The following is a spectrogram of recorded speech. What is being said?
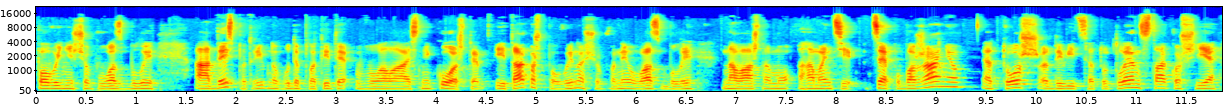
повинні, щоб у вас були, а десь потрібно буде платити власні кошти. І також повинно, щоб вони у вас були на вашому гаманці. Це по бажанню. е, Тож дивіться, тут ленс також є.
